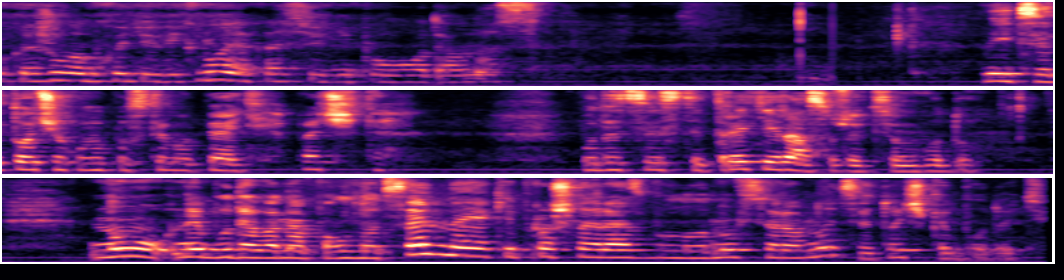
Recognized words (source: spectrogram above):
покажу вам хоч у вікно, яка сьогодні погода у нас. Мій цвіточок випустив опять, бачите? Буде цвісти третій раз уже в цьому году. Ну, не буде вона повноцінна, як і прошлий раз було, ну все одно цвіточки будуть.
